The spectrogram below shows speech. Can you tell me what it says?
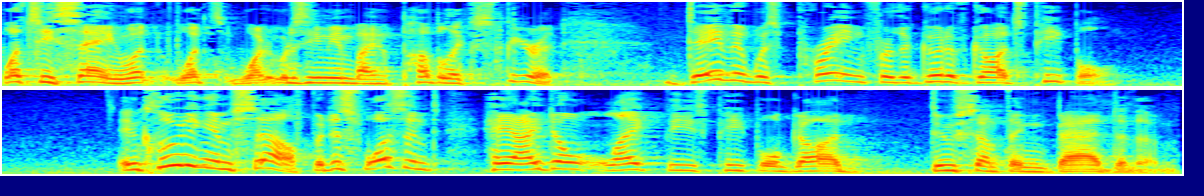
What's he saying? What, what, what does he mean by a public spirit? David was praying for the good of God's people, including himself, but this wasn't, hey, I don't like these people, God, do something bad to them.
